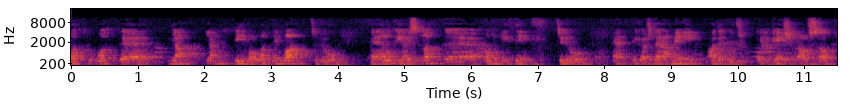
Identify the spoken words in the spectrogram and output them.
what what the young young people what they want to do. Uh, Lukio is not the only thing to do, and because there are many other good education also.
